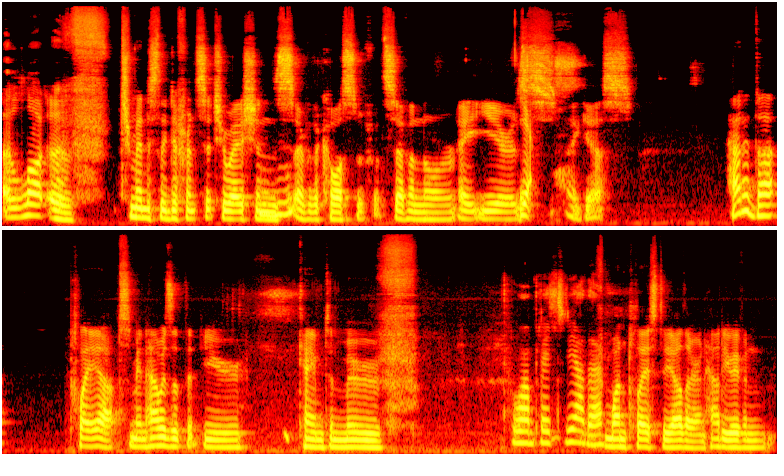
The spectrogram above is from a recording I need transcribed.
A lot of tremendously different situations mm-hmm. over the course of what, seven or eight years, yeah. I guess. How did that play out? I mean, how is it that you came to move from one place to the other? From one place to the other, and how do you even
